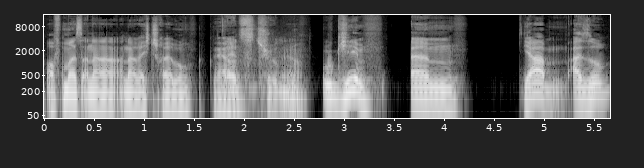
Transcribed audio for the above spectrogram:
oftmals an der, an der Rechtschreibung. ja. That's true. Okay. Ähm, ja, also,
